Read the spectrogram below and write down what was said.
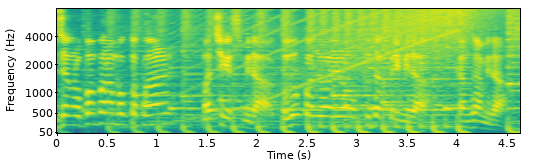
이상으로 뻔뻔한 복덕방을 마치겠습니다. 구독과 좋아요 부탁드립니다. 감사합니다.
